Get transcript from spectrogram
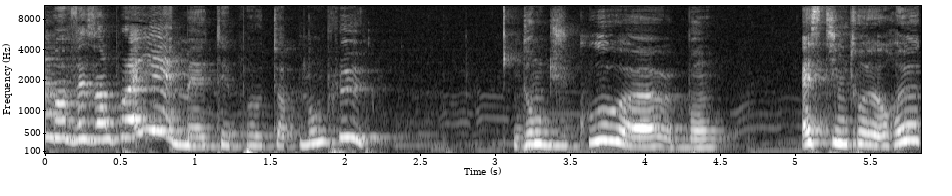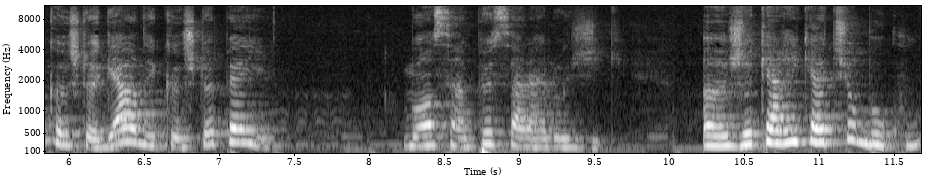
un mauvais employé, mais t'es pas au top non plus. Donc, du coup, bon, estime-toi heureux que je te garde et que je te paye. Bon, c'est un peu ça la logique. je caricature beaucoup,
